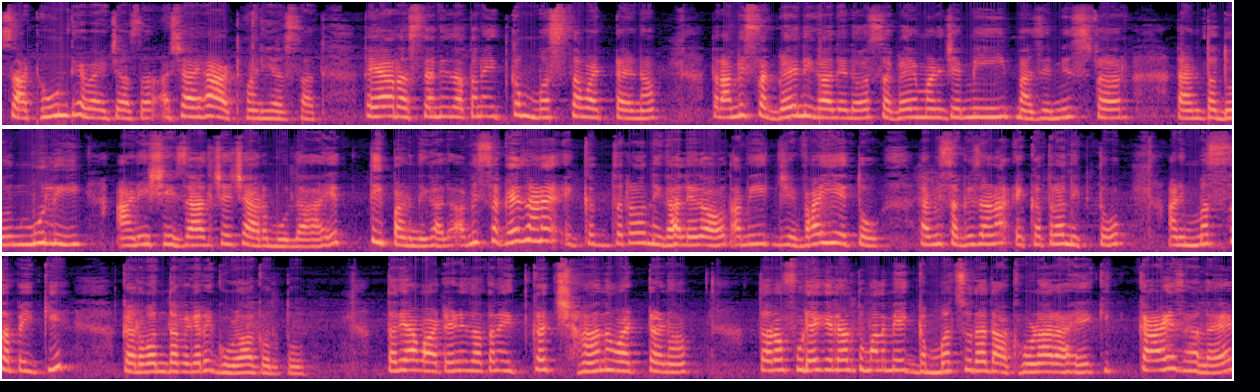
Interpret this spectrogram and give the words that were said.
साठवून ठेवायच्या असतात अशा ह्या आठवणी असतात. तर या रस्त्याने जाताना इतकं मस्त वाटतंय ना. तर आम्ही सगळे निघालेलो सगळे म्हणजे मी माझे मिस्टर त्यानंतर दोन मुली आणि शेजारचे चार मुलं आहेत ती पण निघालो. आम्ही सगळेजण एकत्र निघालेलो आहोत. आम्ही जेव्हाही येतो तर आम्ही सगळेजण एकत्र निघतो आणि मस्तपैकी करवंद वगैरे गोळा करतो. तर या वाटेने जाताना इतकं छान वाटतं ना. तर पुढे गेल्यावर तुम्हाला मी एक गंमत सुद्धा दाखवणार आहे की काय झालंय.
